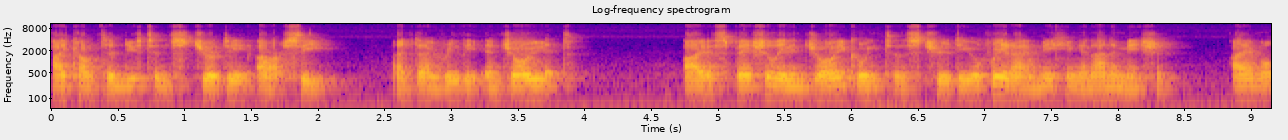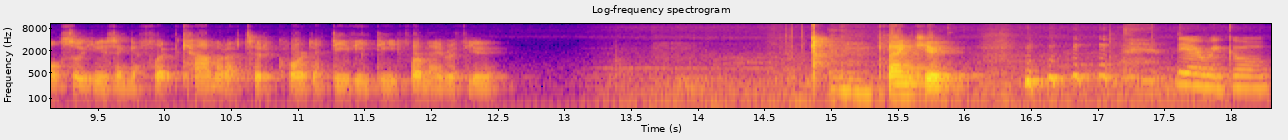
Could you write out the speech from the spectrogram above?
I come to Newton Stewart RC, and I really enjoy it. I especially enjoy going to the studio where I am making an animation. I am also using a flip camera to record a DVD for my review. Thank you. There we go.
